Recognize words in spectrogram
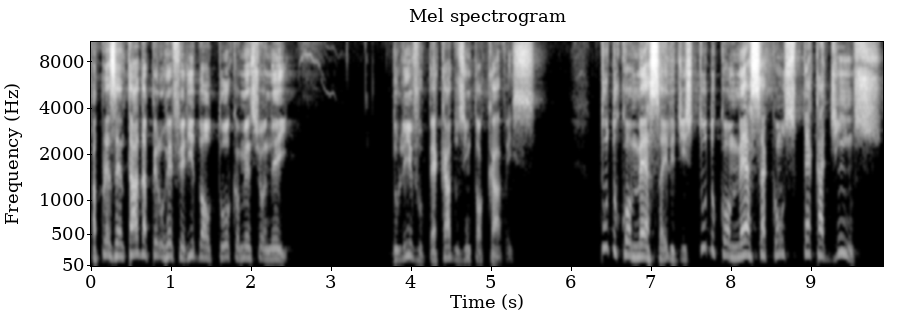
apresentada pelo referido autor que eu mencionei do livro Pecados Intocáveis. Tudo começa, ele diz, tudo começa com os pecadinhos.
